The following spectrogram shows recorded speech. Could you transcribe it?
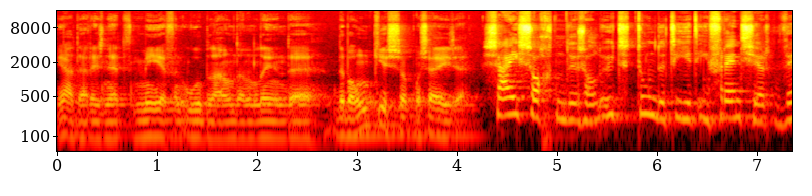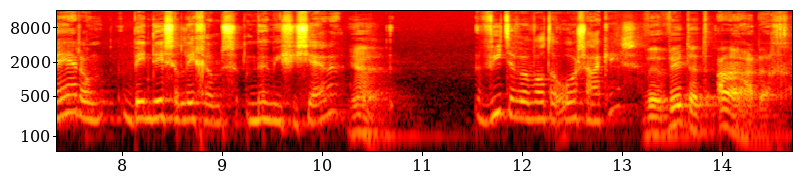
ja, daar is net meer van oerblauw dan alleen de, de boompjes, zou ik maar zeggen. Zij zochten dus al uit toen dat hij het in Frencher waarom binnen deze lichaams mummificeren. Ja. Weten we wat de oorzaak is? We weten het aardig.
